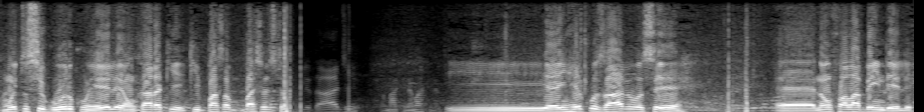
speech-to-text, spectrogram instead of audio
muito seguro com ele. É um cara que, que passa bastante tranquilidade. E é irrecusável você é, não falar bem dele.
